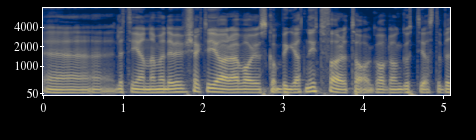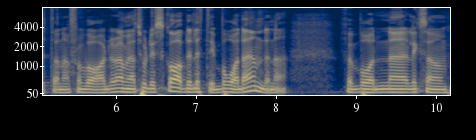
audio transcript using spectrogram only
Eh, lite grann. Men det vi försökte göra var ju att bygga ett nytt företag av de guttigaste bitarna från vardera. Men jag tror det skavde lite i båda ändarna. För både när liksom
